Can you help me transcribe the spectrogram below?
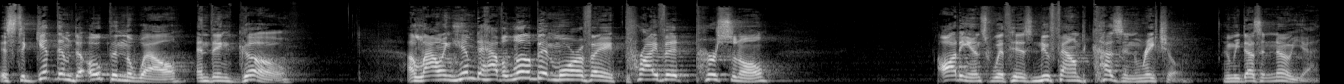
is to get them to open the well and then go, allowing him to have a little bit more of a private, personal audience with his newfound cousin, Rachel, whom he doesn't know yet.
